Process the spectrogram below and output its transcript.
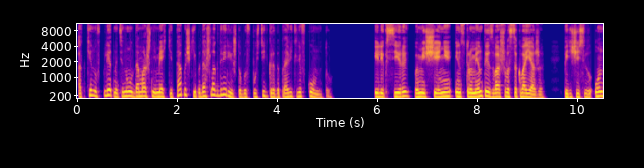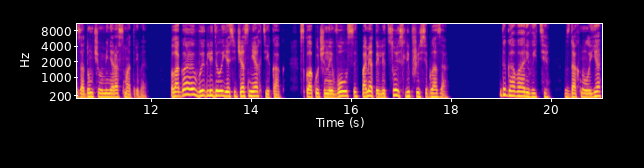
Откинув плед, натянула домашние мягкие тапочки и подошла к двери, чтобы впустить градоправителя в комнату. «Эликсиры, помещения, инструменты из вашего саквояжа», перечислил он, задумчиво меня рассматривая. Полагаю, выглядела я сейчас не ахти как. Всклокоченные волосы, помятое лицо и слипшиеся глаза. «Договаривайте», вздохнула я,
